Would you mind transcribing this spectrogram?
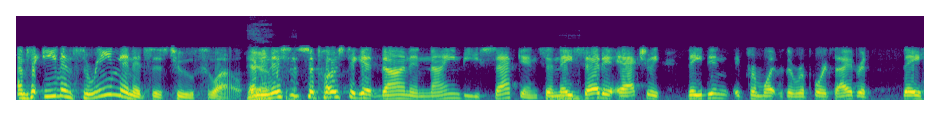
I'm saying even three minutes is too slow. Yeah. I mean, this is supposed to get done in 90 seconds, and they mm. said it actually. They didn't, from what the reports I had read, they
